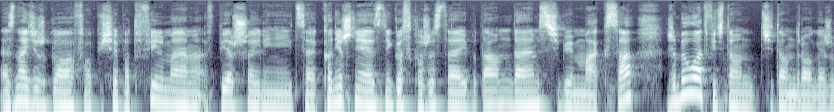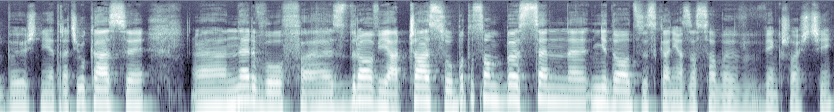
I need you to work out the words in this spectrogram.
Znajdziesz go w opisie pod filmem, w pierwszej linijce. Koniecznie z niego skorzystaj, bo tam dałem z siebie maksa, żeby ułatwić tą, Ci tą drogę, żebyś nie tracił kasy, e, nerwów, e, zdrowia, czasu, bo to są bezcenne, nie do odzyskania zasoby w większości,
